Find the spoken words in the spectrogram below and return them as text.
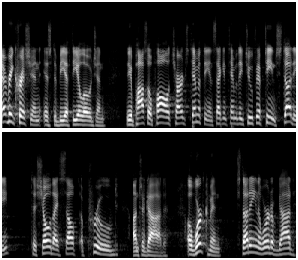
Every Christian is to be a theologian. The apostle Paul charged Timothy in 2 Timothy 2:15, "Study to show thyself approved unto God." A workman studying the word of God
